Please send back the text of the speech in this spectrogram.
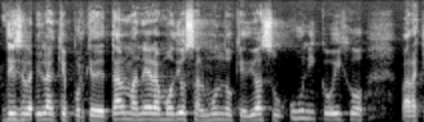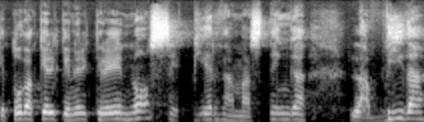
Dice la Biblia que porque de tal manera amó Dios al mundo que dio a su único Hijo para que todo aquel que en Él cree no se pierda, mas tenga la vida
